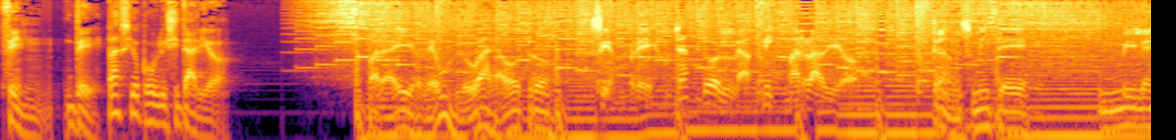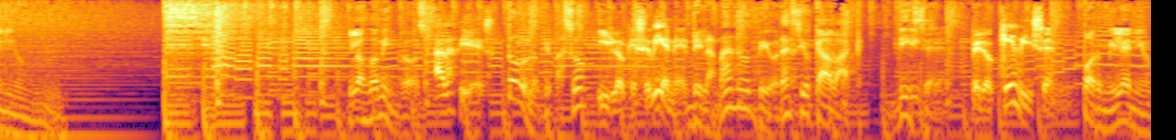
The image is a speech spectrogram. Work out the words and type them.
Fin de espacio publicitario. Para ir de un lugar a otro, siempre escuchando la misma radio. Transmite Millennium. Los domingos a las 10, todo lo que pasó y lo que se viene de la mano de Horacio Cabac. Dicen, pero ¿qué dicen? Por Millennium.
